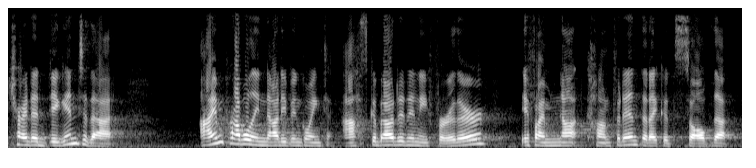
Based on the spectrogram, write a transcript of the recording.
try to dig into that. I'm probably not even going to ask about it any further if I'm not confident that I could solve that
